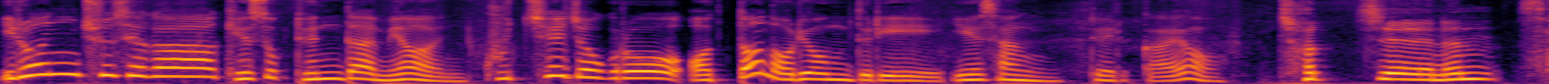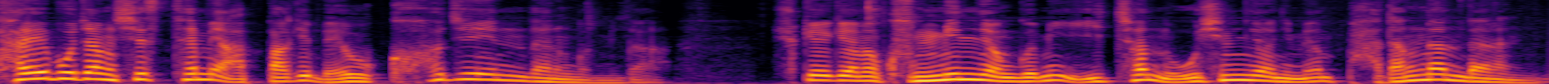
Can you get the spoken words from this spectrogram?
이런 추세가 계속된다면 구체적으로 어떤 어려움들이 예상될까요? 첫째는 사회보장 시스템의 압박이 매우 커진다는 겁니다. 쉽게 얘기하면 국민연금이 2050년이면 바닥난다는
